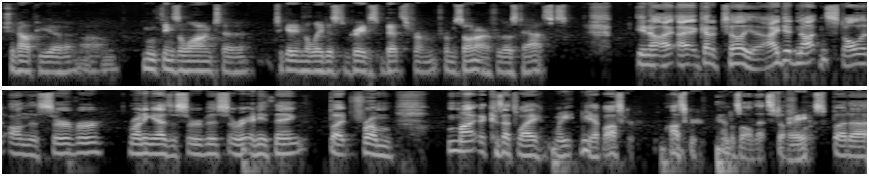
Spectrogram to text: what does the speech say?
should help you um, move things along to to getting the latest and greatest bits from from Sonar for those tasks. You know, I, I got to tell you, I did not install it on the server running as a service or anything, but from my because that's why we, we have Oscar. Oscar handles all that stuff Right. for us. But uh,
